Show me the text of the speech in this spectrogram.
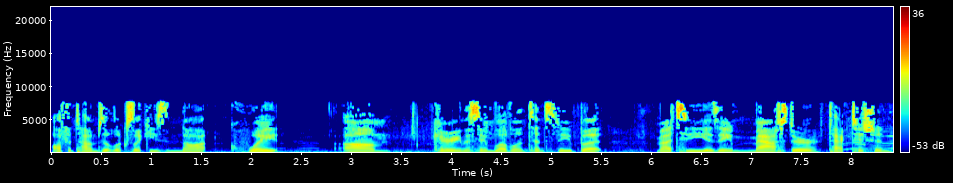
oftentimes it looks like he's not quite um, carrying the same level of intensity, but Mati is a master tactician.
